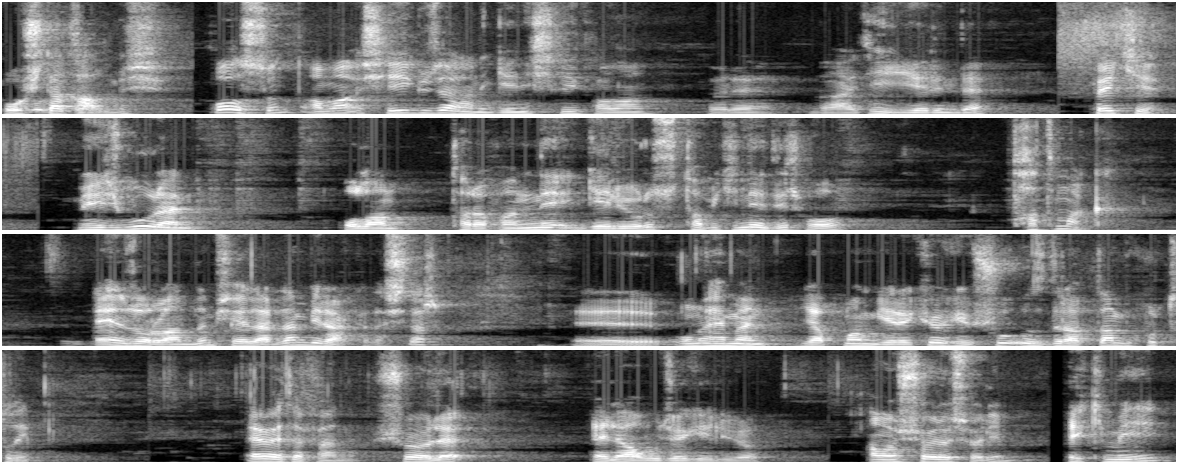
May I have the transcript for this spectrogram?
boşta kalmış. Olsun ama şeyi güzel hani genişliği falan böyle gayet iyi yerinde. Peki mecburen olan tarafa ne geliyoruz? Tabii ki nedir o? Tatmak. En zorlandığım şeylerden biri arkadaşlar. Ee, onu hemen yapmam gerekiyor ki şu ızdıraptan bir kurtulayım. Evet efendim. Şöyle ele avuca geliyor. Ama şöyle söyleyeyim. Ekmeği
